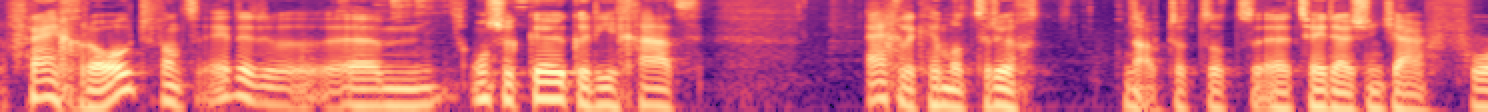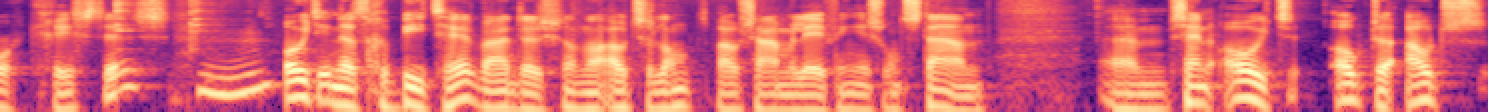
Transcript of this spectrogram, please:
vrij groot, want de- ehm, onze keuken die gaat eigenlijk helemaal terug nou, tot, tot eh, 2000 jaar voor Christus. Ooit in dat gebied, hè, waar dus dan de oudste landbouwsamenleving is ontstaan, ehm, zijn ooit ook de oudst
